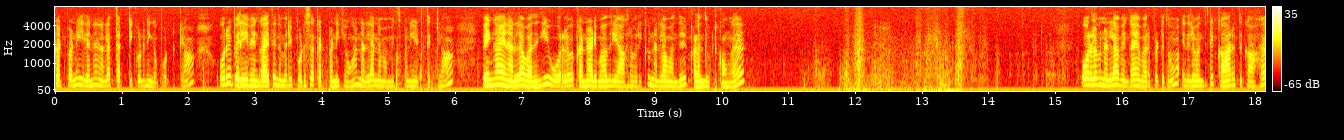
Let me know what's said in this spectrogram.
கட் பண்ணி இல்லைன்னா நல்லா தட்டி கூட நீங்கள் போட்டுக்கலாம். ஒரு பெரிய வெங்காயத்தை இந்த மாதிரி பொடிசாக கட் பண்ணிக்கோங்க. நல்லா நம்ம மிக்ஸ் பண்ணி எடுத்துக்கலாம். வெங்காயம் நல்லா வதங்கி ஓரளவு கண்ணாடி மாதிரி ஆகிற வரைக்கும் நல்லா வந்து கலந்து விட்டுக்கோங்க. ஓரளவு நல்லா வெங்காயம் வறுப்பட்டதும் இதில் வந்துட்டு காரத்துக்காக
